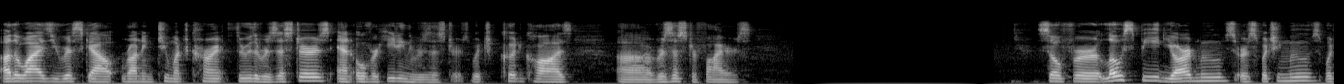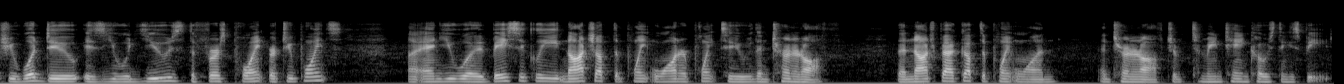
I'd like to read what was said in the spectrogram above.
Otherwise, you risk out running too much current through the resistors and overheating the resistors, which could cause uh, resistor fires. So for low speed yard moves or switching moves, what you would do is you would use the first point or two points, uh, and you would basically notch up to point one or point two, then turn it off. Then notch back up to point one and turn it off to, to maintain coasting speed.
